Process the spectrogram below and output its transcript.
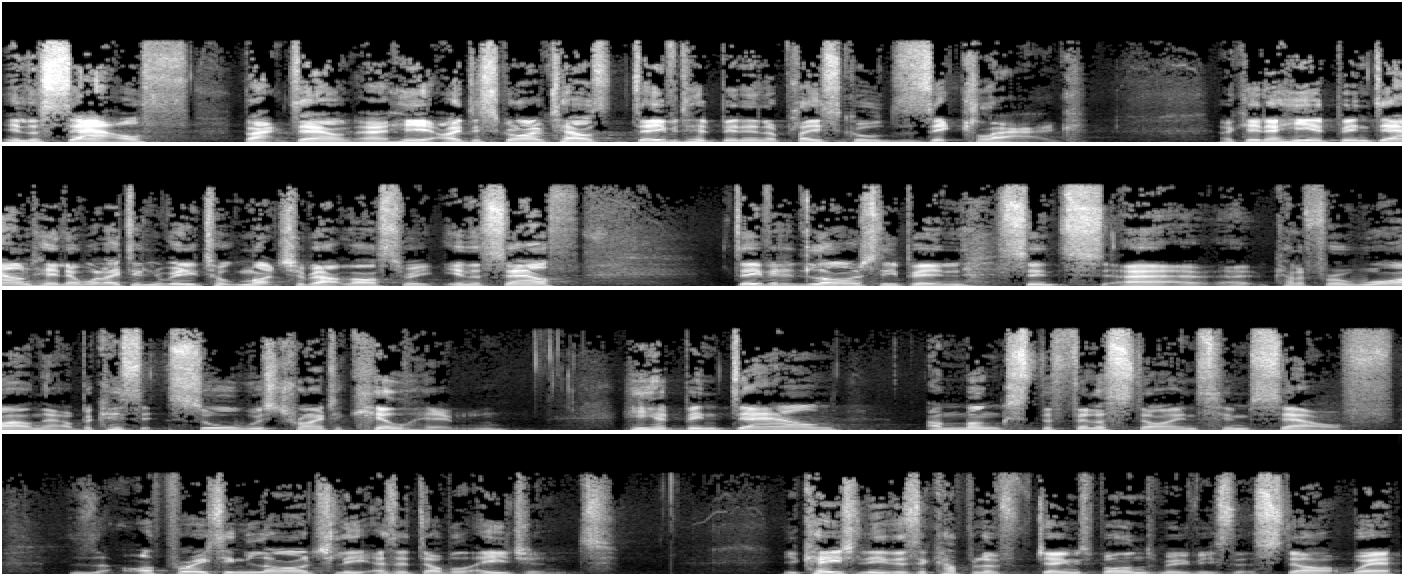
In the south, back down uh, here, I described how David had been in a place called Ziklag. Okay, now he had been down here. Now, what I didn't really talk much about last week, in the south, David had largely been, since uh, uh, kind of for a while now, because Saul was trying to kill him, he had been down amongst the Philistines himself, operating largely as a double agent. Occasionally, there's a couple of James Bond movies that start where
